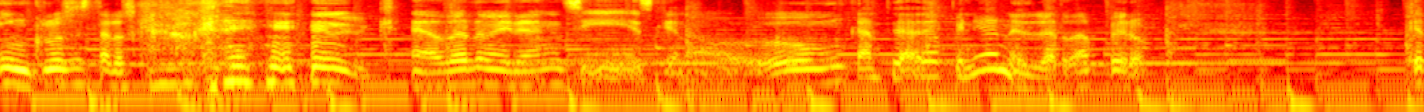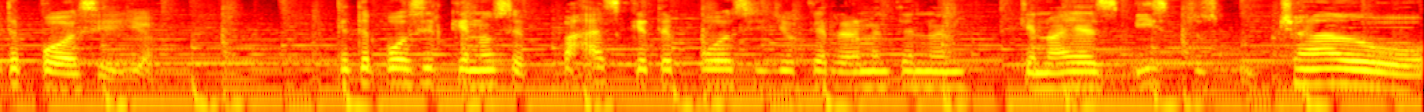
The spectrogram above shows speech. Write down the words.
Incluso hasta los que no creen en el creador me dirán, sí, es que no, una cantidad de opiniones, ¿verdad? Pero, ¿qué te puedo decir yo? ¿Qué te puedo decir que no sepas? ¿Qué te puedo decir yo que realmente no, que no hayas visto, escuchado,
